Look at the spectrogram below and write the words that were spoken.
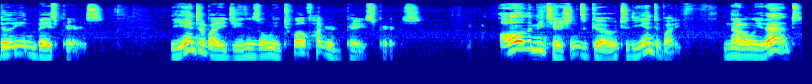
billion base pairs. The antibody gene is only 1200 base pairs. All the mutations go to the antibody. Not only that,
